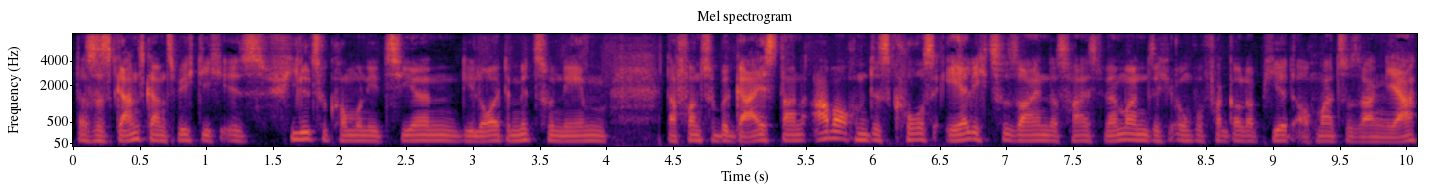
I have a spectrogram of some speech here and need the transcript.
dass es ganz, ganz wichtig ist, viel zu kommunizieren, die Leute mitzunehmen, davon zu begeistern, aber auch im Diskurs ehrlich zu sein. Das heißt, wenn man sich irgendwo vergaloppiert, auch mal zu sagen, ja,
